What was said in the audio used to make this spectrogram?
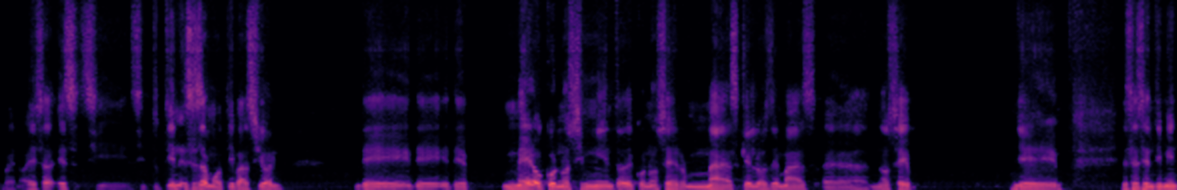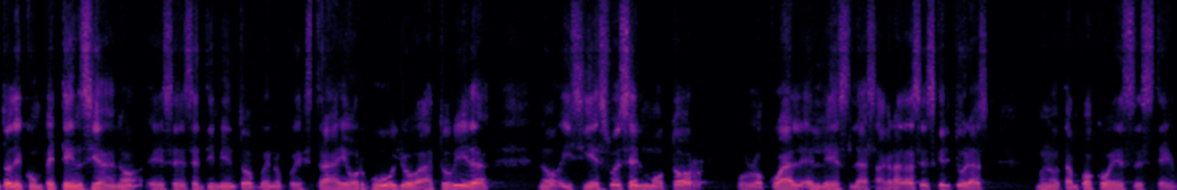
Bueno, esa es, si, tú tienes esa motivación de, mero conocimiento, de conocer más que los demás, eh, no sé, de ese sentimiento de competencia, ¿no? Ese sentimiento, bueno, pues trae orgullo a tu vida, ¿no? Y si eso es el motor por lo cual lees las Sagradas Escrituras, bueno, tampoco es este...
